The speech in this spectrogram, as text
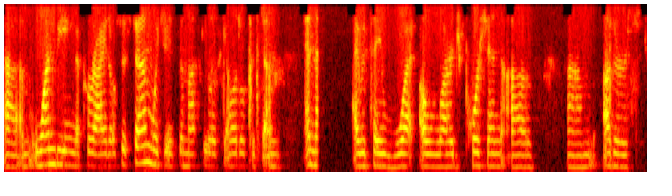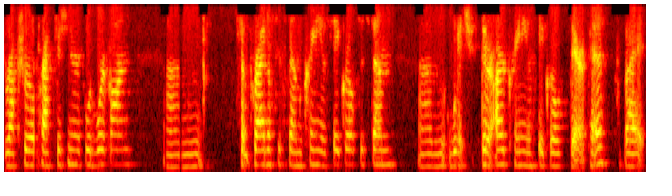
um, one being the parietal system, which is the musculoskeletal system, and that's, I would say what a large portion of um, other structural practitioners would work on. Um, so parietal system, craniosacral system, um, which there are craniosacral therapists, but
